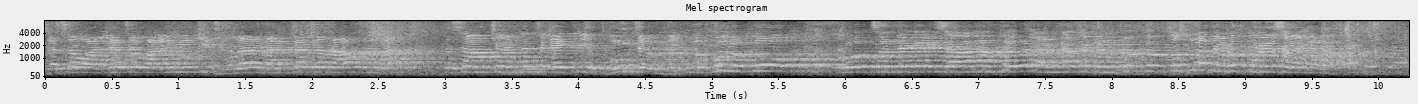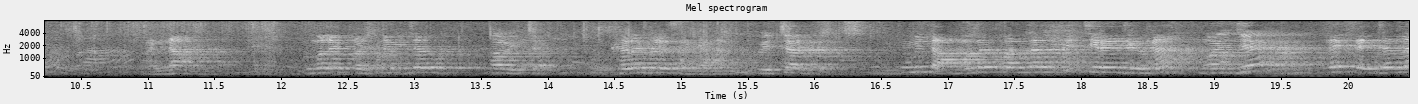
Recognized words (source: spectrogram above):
जसं वाल्याचा वाल्मिकी झाला रंगाचा राव झाला तसं आमच्या अण्णाचं काहीतरी होऊन जाऊ नये नको नको रोज संध्याकाळी सहा नंतर अण्णाचा गणपत करतोस ना तेवढं पुरेसं आहे मला अण्णा तुम्हाला एक प्रश्न विचारू हा विचार. खरं खरं सांगा. विचार तुम्ही दामोदर पंतांचे चिरंजीव ना? म्हणजे? नाही त्यांच्यातला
